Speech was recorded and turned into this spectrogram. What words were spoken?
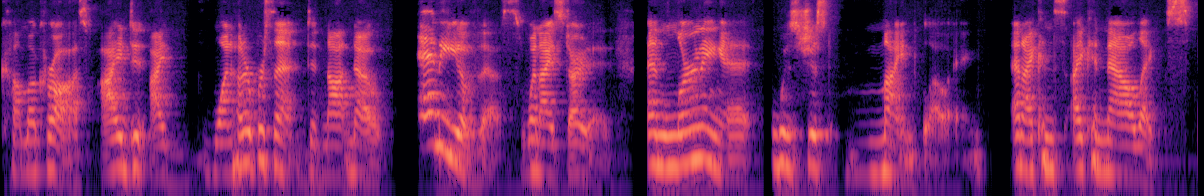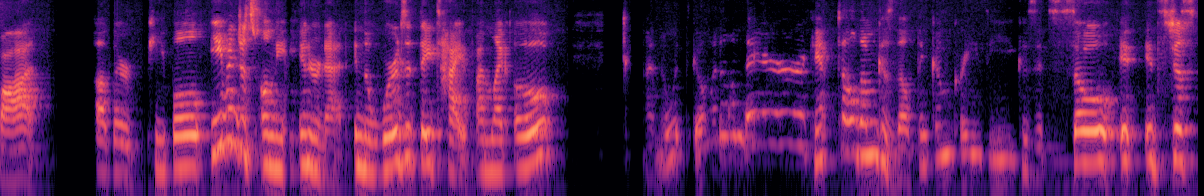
come across. I did I 100% did not know any of this when I started. And learning it was just mind-blowing. And I can I can now like spot other people even just on the internet in the words that they type. I'm like, "Oh, I know what's going on there." Can't tell them because they'll think I'm crazy because it's so it, it's just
